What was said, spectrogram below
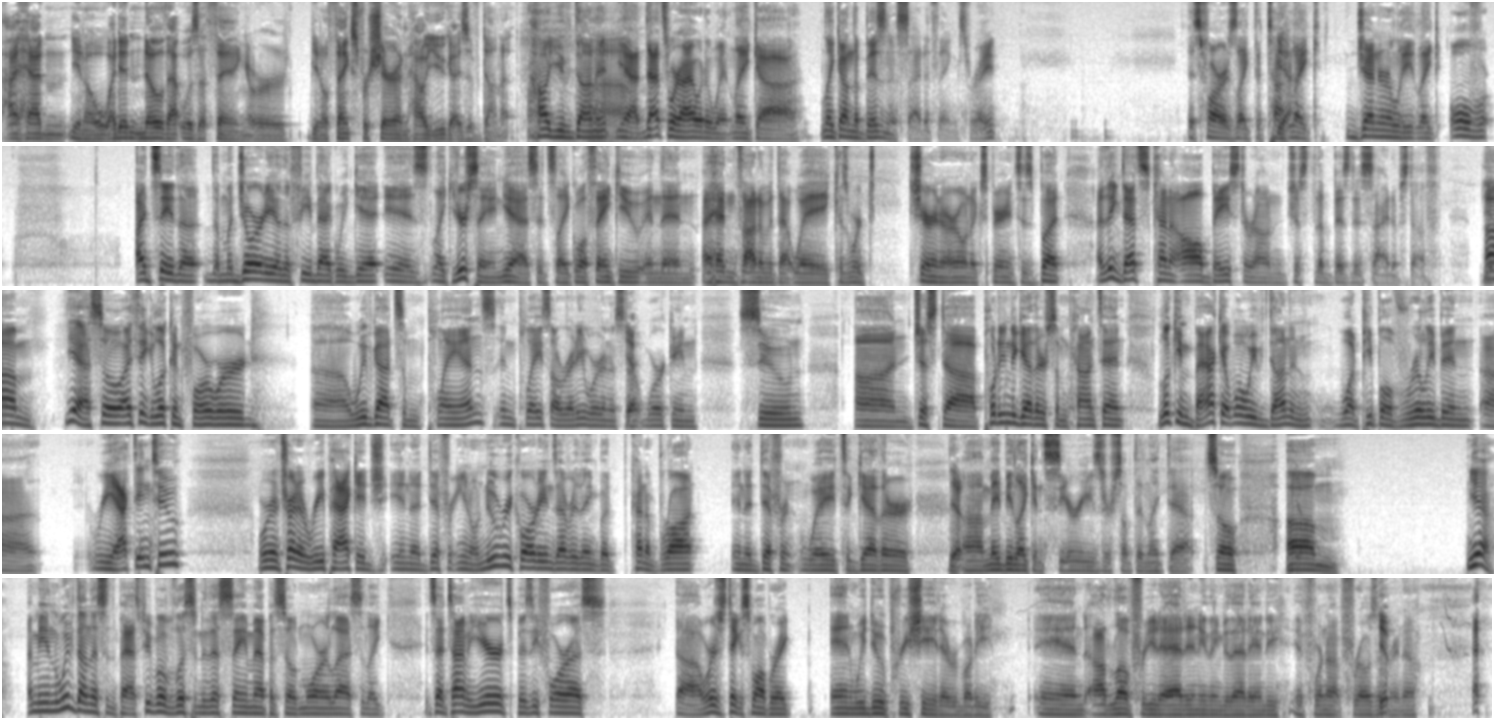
I hadn't, you know, I didn't know that was a thing, or you know, thanks for sharing how you guys have done it. how you've done it yeah that's where i would have went like uh like on the business side of things right as far as like the top Yeah. like generally like over i'd say the the majority of the feedback we get is like you're saying yes it's like well thank you and then i hadn't thought of it that way because we're sharing our own experiences but i think that's kind of all based around just the business side of stuff um yeah so i think looking forward uh, we've got some plans in place already. We're going to start Yep. working soon on just uh, putting together some content, looking back at what we've done and what people have really been uh, reacting to. We're going to try to repackage in a different, you know, new recordings, everything, but kind of brought in a different way together. Yeah. Uh, maybe like in series or something like that. So, um, yeah. I mean, we've done this in the past. People have listened to this same episode more or less. Like it's that time of year. It's busy for us. Uh, we're just taking a small break, and we do appreciate everybody. And I'd love for you to add anything to that, Andy, if we're not frozen Yep. right now.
